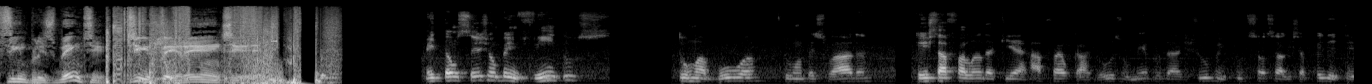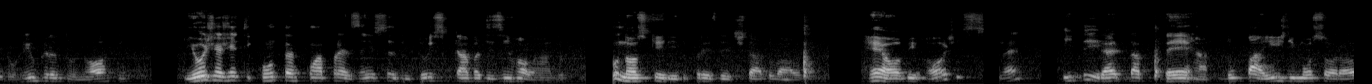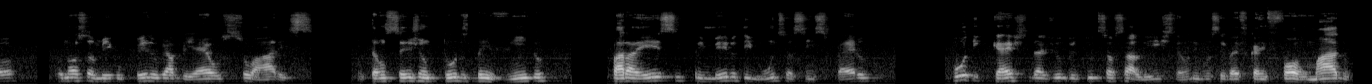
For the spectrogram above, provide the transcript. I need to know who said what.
Speaker 1: Simplesmente diferente.
Speaker 2: Então sejam bem-vindos, turma boa, turma abençoada. Quem está falando aqui é Rafael Cardoso, membro da Juventude Socialista PDT do Rio Grande do Norte. E hoje a gente conta com a presença de dois cabas desenrolados. O nosso querido presidente estadual, Reob Roges, né? E direto da terra, do país de Mossoró, o nosso amigo Pedro Gabriel Soares. Então sejam todos bem-vindos para esse primeiro de muitos, assim espero, podcast da Juventude Socialista, onde você vai ficar informado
